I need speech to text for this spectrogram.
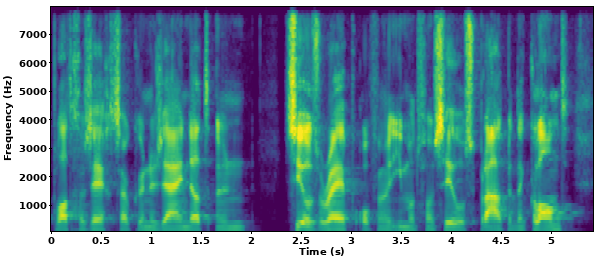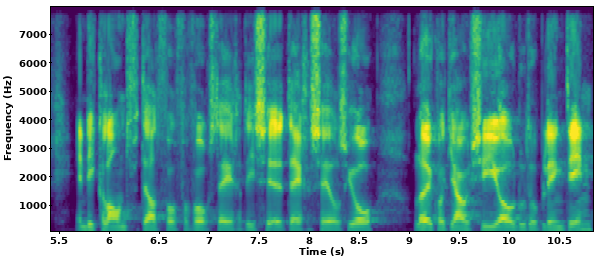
plat gezegd zou kunnen zijn dat een sales rep of een, iemand van sales praat met een klant. En die klant vertelt vervolgens tegen, die, tegen sales: joh, leuk wat jouw CEO doet op LinkedIn.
